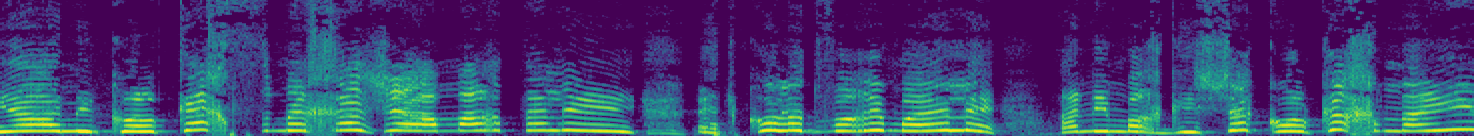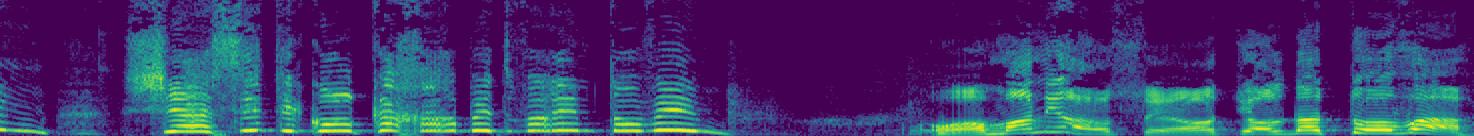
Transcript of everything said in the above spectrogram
יא, אני כל כך שמחה שאמרת לי את כל הדברים האלה. אני מרגישה כל כך נעים שעשיתי כל כך הרבה דברים טובים. מה אני אעשה? את ילדה טובה.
